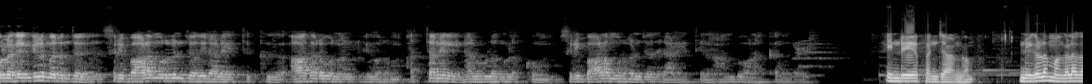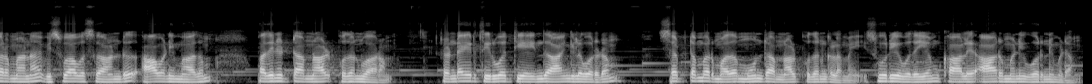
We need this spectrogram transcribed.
உலகெங்கிலும் இருந்து ஸ்ரீ பாலமுருகன் ஜோதிடாலயத்துக்கு ஆதரவு நல்கி வரும் அத்தனை நல்லுள்ளங்களுக்கும் ஸ்ரீ பாலமுருகன் ஜோதிடாலயத்தின் அன்பு வணக்கங்கள். இன்றைய பஞ்சாங்கம். நிகழும் மங்களகரமான விஸ்வாவசு ஆண்டு ஆவணி மாதம் பதினெட்டாம் நாள் புதன் வாரம் ரெண்டாயிரத்தி இருபத்தி ஐந்து ஆங்கில வருடம் செப்டம்பர் மாதம் மூன்றாம் நாள் புதன்கிழமை சூரிய உதயம் காலை ஆறு மணி ஒரு நிமிடம்.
